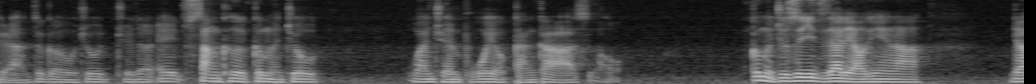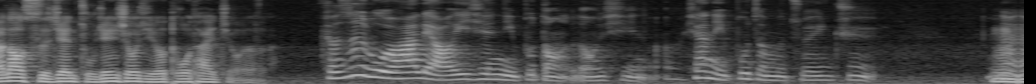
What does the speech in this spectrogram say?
对啊，这个我就觉得，哎、上课根本就完全不会有尴尬的时候，根本就是一直在聊天啊。聊到时间，组间休息都拖太久了。可是如果他聊一些你不懂的东西呢？像你不怎么追剧，那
